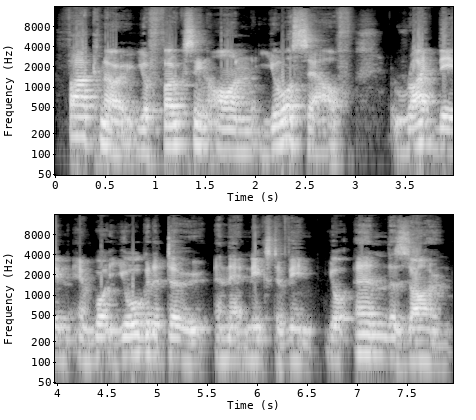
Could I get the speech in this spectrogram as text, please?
Fuck no. You're focusing on yourself right then and what you're going to do in that next event. You're in the zone,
